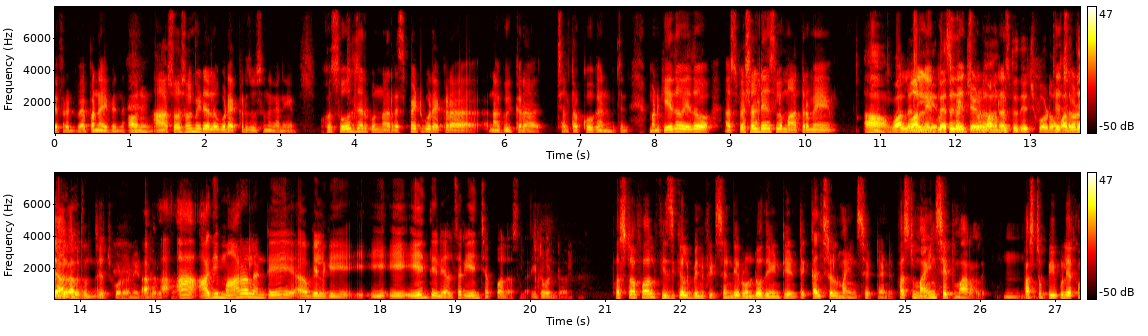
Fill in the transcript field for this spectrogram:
డిఫరెంట్ వెపన్ అయిపోయింది. ఆ సోషల్ మీడియాలో కూడా ఎక్కడ చూసినా కానీ ఒక సోల్జర్కి ఉన్న రెస్పెక్ట్ కూడా ఎక్కడ నాకు ఇక్కడ చాలా తక్కువగా అనిపించింది మనకి ఏదో ఏదో స్పెషల్ డేస్లో మాత్రమే ఆ, వాళ్ళని గుర్తు తెచ్చుకోవడం, అది మారాలంటే వీళ్ళకి ఏం తెలియాలి సార్? ఏం చెప్పాలి అసలు ఇటువంటి వాళ్ళు? First of all physical benefits అండి. రెండోది ఏంటి అంటే కల్చరల్ మైండ్ సెట్ అండి. ఫస్ట్ మైండ్ సెట్ మారాలి. ఫస్ట్ పీపుల్ యొక్క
